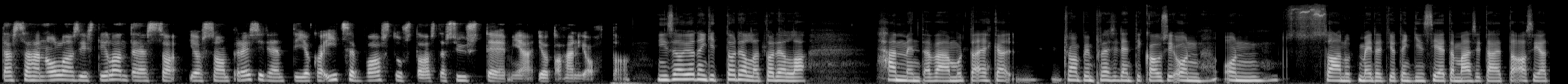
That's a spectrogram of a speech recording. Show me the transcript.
tässähän ollaan siis tilanteessa, jossa on presidentti, joka itse vastustaa sitä systeemiä, jota hän johtaa. Niin se on jotenkin todella, todella hämmentävää, mutta ehkä Trumpin presidenttikausi on, on saanut meidät jotenkin sietämään sitä, että asiat,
